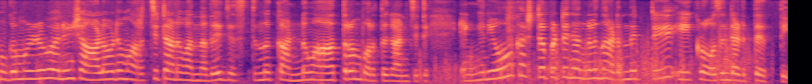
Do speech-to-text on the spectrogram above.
മുഖം മുഴുവനും ഷാളോട് മറച്ചിട്ടാണ് വന്നത്. ജസ്റ്റ് ഒന്ന് കണ്ണ് മാത്രം പുറത്ത് കാണിച്ചിട്ട്. എങ്ങനെയോ കഷ്ടപ്പെട്ട് ഞങ്ങൾ നടന്നിട്ട് ഈ ക്രോസിന്റെ അടുത്ത് എത്തി.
